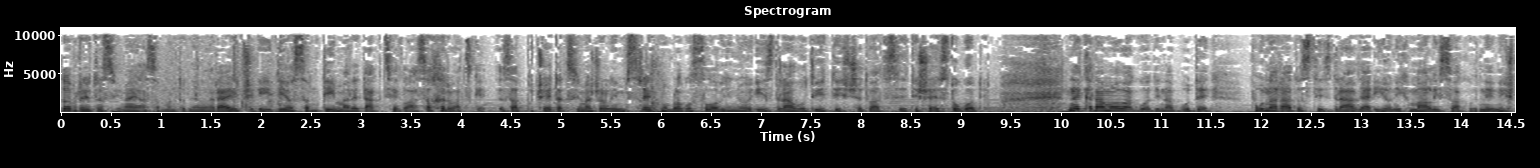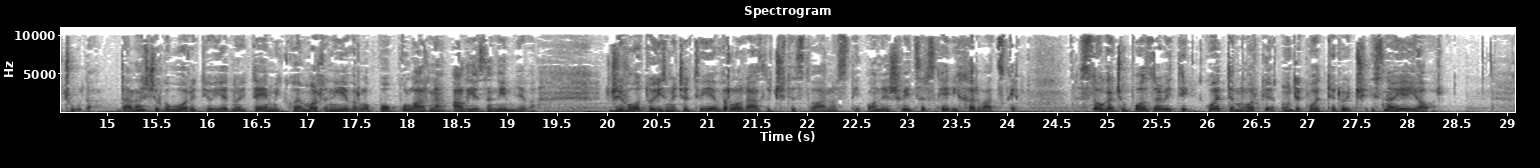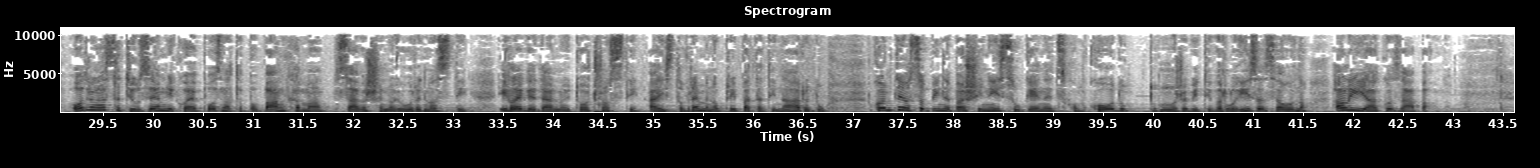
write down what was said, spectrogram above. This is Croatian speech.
Dobro jutro svima, ja sam Antonela Rajić i dio sam tima redakcije Glasa Hrvatske. Za početak svima želim sretnu, blagoslovljenju i zdravu 2026. godinu. Neka nam ova godina bude puna radosti, zdravlja i onih malih svakodnevnih čuda. Danas ću govoriti o jednoj temi koja možda nije vrlo popularna, ali je zanimljiva. Životu između dvije vrlo različite stvarnosti, one švicarske i hrvatske. Stoga ću pozdraviti Gute Morge und Gute Ruć i Snoje Jor. Odrastati u zemlji koja je poznata po bankama, savršenoj urednosti i legendarnoj točnosti, a istovremeno pripadati narodu kojem te osobine baš i nisu u genetskom kodu, to može biti vrlo izazovno, ali i jako zabavno.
